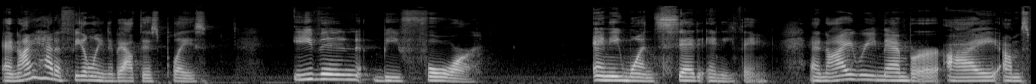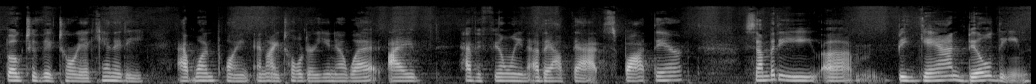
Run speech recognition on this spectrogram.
And I had a feeling about this place even before anyone said anything. And I remember I um, spoke to Victoria Kennedy at one point and I told her, you know what? I have a feeling about that spot there. Somebody um, began building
